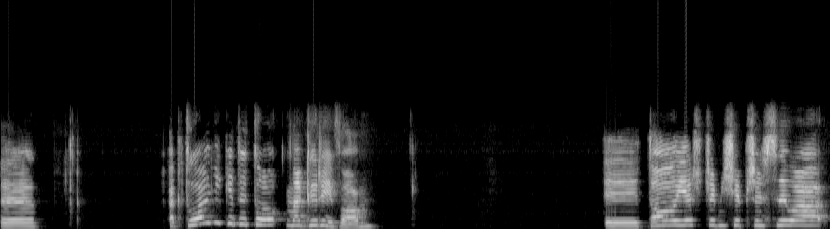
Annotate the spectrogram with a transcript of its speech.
yy, aktualnie kiedy to nagrywam, yy, to jeszcze mi się przesyła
